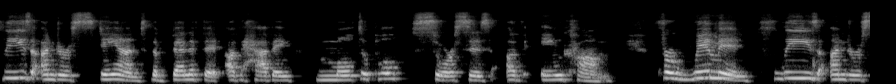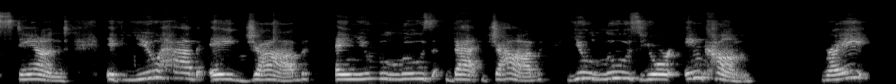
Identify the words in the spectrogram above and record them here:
please understand the benefit of having multiple sources of income. For women, please understand if you have a job and you lose that job, you lose your income, right?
